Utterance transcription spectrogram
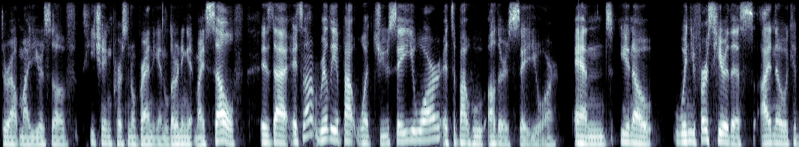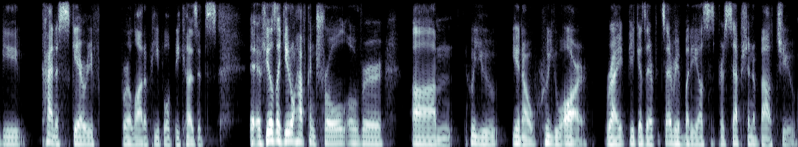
throughout my years of teaching personal branding and learning it myself is that it's not really about what you say you are, it's about who others say you are. And, you know, when you first hear this, I know it could be kind of scary for a lot of people because it's it feels like you don't have control over um who you, you know, who you are, right? Because it's everybody else's perception about you.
